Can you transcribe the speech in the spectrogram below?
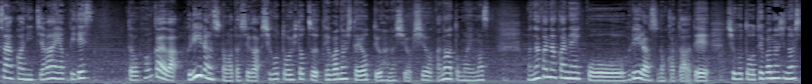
さんこんにちはよっぴです。と今回はフリーランスの私が仕事を一つ手放したよっていう話をしようかなと思います。まあ、なかなかねこうフリーランスの方で仕事を手放しなし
